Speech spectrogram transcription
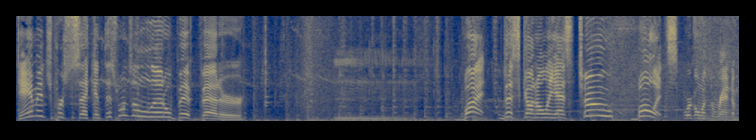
Damage per second. This one's a little bit better. Hmm. But this gun only has two bullets. We're going with the random.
